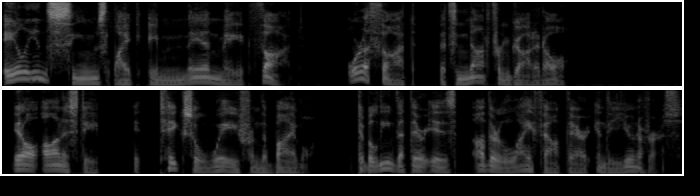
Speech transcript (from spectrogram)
alien seems like a man made thought, or a thought that's not from God at all. In all honesty, it takes away from the Bible to believe that there is other life out there in the universe.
